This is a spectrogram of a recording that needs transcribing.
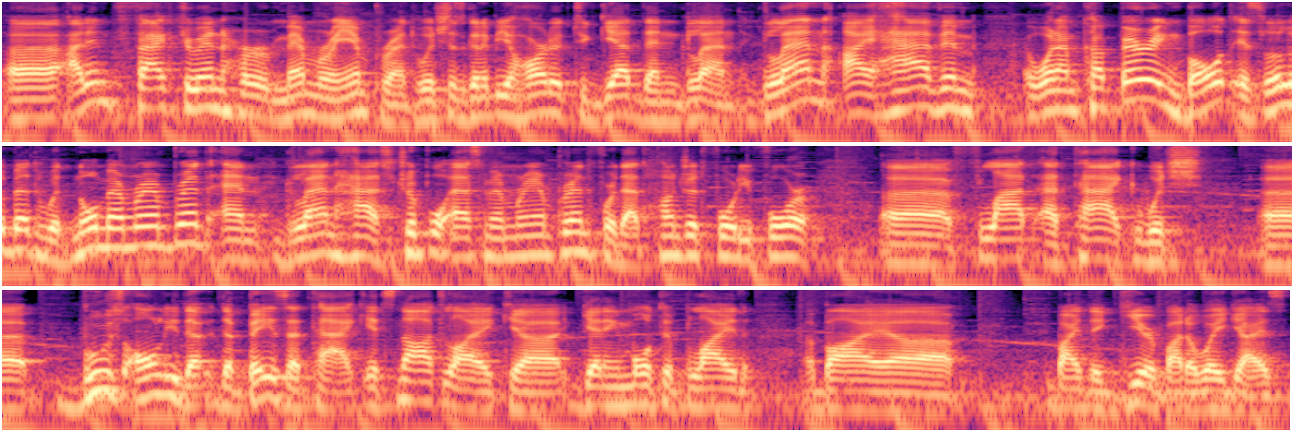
uh, I didn't factor in her memory imprint, which is going to be harder to get than Glenn. Glenn, I have him, when I'm comparing both, it's a Lilibet with no memory imprint, and Glenn has triple S memory imprint for that 144 uh, flat attack, which uh, boosts only the, the base attack. It's not like uh, getting multiplied by uh, by the gear, by the way, guys.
